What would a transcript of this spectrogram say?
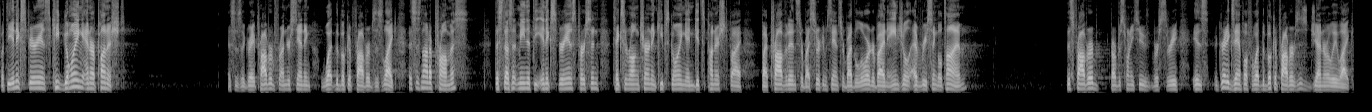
but the inexperienced keep going and are punished. This is a great proverb for understanding what the book of Proverbs is like. This is not a promise. This doesn't mean that the inexperienced person takes a wrong turn and keeps going and gets punished by, by providence or by circumstance or by the Lord or by an angel every single time. This proverb, Proverbs 22, verse 3, is a great example for what the book of Proverbs is generally like.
